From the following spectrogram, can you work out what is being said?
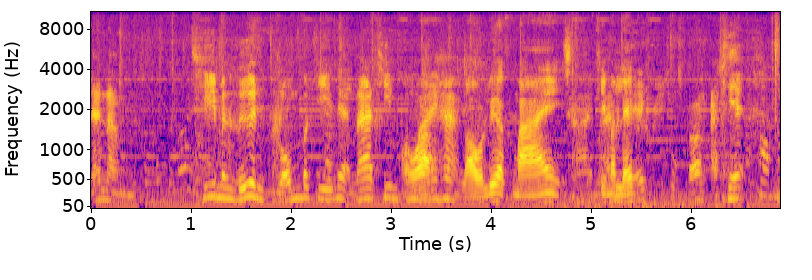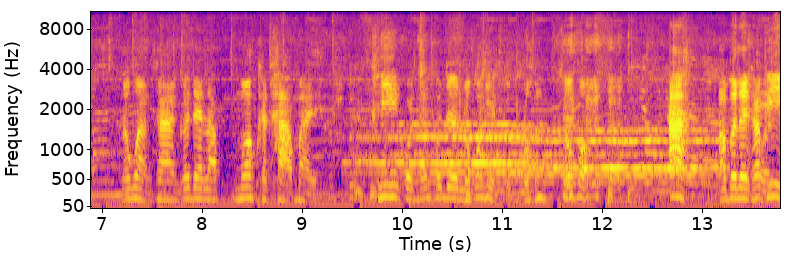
แนะนำที่มันลื่นล้มเมื่อกี้เนี่ยหน้าทิ่มเพเพราะราะว่าไม้หักเราเลือกไม้ ใช่ที่มันเล็ก ถูกต้องอันเนี้ยระหว่างทางก็ได้รับมอบคาถาใหม่ พี่คนนั้นเขาเดินลงก็เห็นผมล้มเขาบอก อะ เอาไปเลยครับพี่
